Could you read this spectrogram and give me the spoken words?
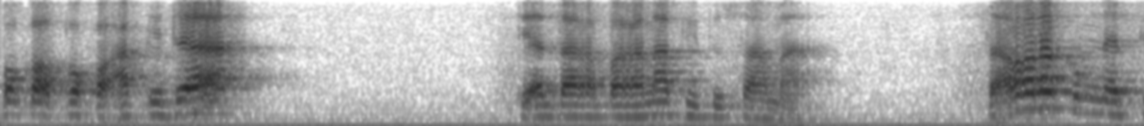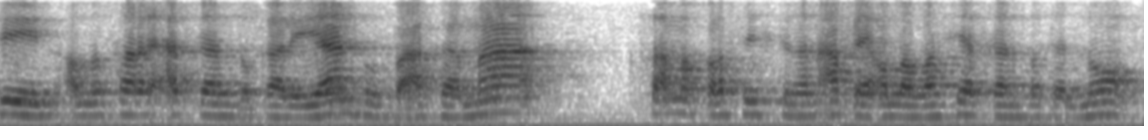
pokok-pokok akidah di antara para nabi itu sama. Seorang nadin Allah syariatkan untuk kalian berupa agama sama persis dengan apa yang Allah wasiatkan pada Nuh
